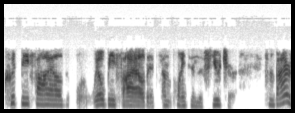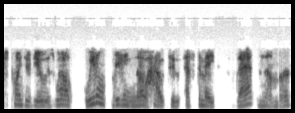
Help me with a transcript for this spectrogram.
could be filed or will be filed at some point in the future. From Bayer's point of view as well, we don't really know how to estimate that number.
